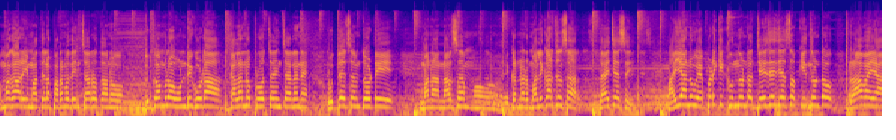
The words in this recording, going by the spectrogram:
అమ్మగారు ఈ మధ్యలో పరమదించారు. తను దుఃఖంలో ఉండి కూడా కళను ప్రోత్సహించాలనే ఉద్దేశంతో మన నరసం ఎక్కడున్నాడు? మల్లికార్జున్ సార్ దయచేసి. అయ్యా నువ్వు ఎప్పటికీ కిందుంటావు చేసే చేస్తావు కిందుంటావు. రావయ్యా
